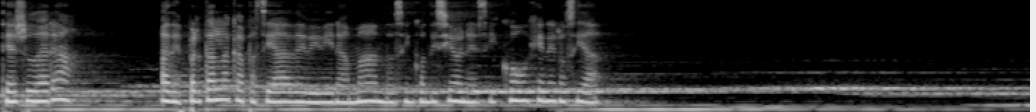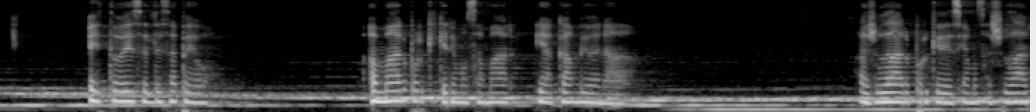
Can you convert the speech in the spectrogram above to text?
te ayudará a despertar la capacidad de vivir amando sin condiciones y con generosidad. Esto es el desapego. Amar porque queremos amar y a cambio de nada. Ayudar porque deseamos ayudar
